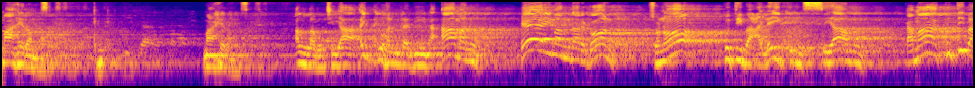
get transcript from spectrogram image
মাহের রমজান। মাহের রমজান। আল্লাহ বলছি আমানু, হে ঈমানদারগণ শোনো কুতিবা আলাইকুম সিয়াম, কামা কুতিবা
